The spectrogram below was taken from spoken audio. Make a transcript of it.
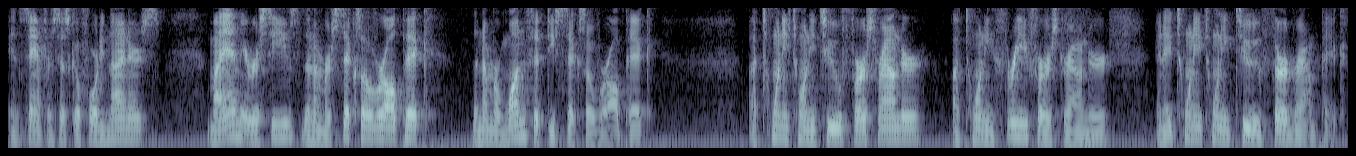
and San Francisco 49ers. Miami receives the number 6 overall pick, the number 156 overall pick, a 2022 first rounder, a 23 first rounder, and a 2022 third round pick.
